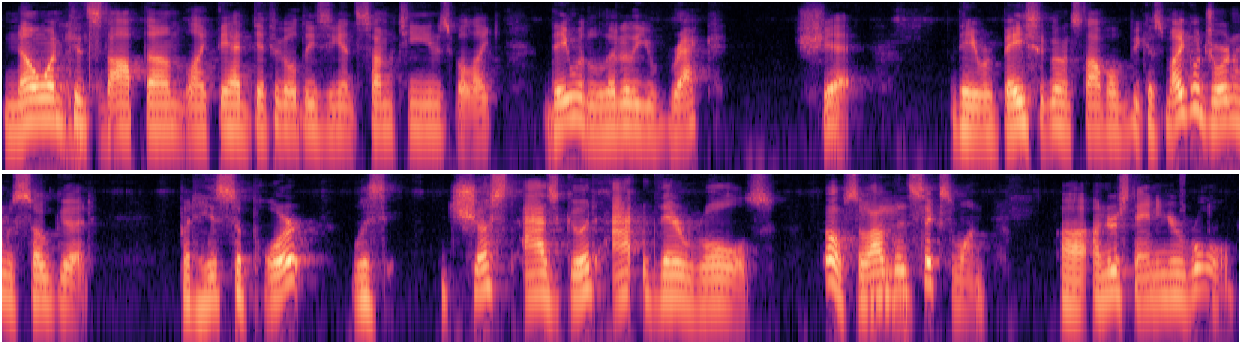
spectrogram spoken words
No one could Mhm. stop them. Like they had difficulties against some teams, but like they would literally wreck shit. They were basically unstoppable because Michael Jordan was so good, but his support was just as good at their roles. Oh, so out of the sixth one, uh, understanding your role,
